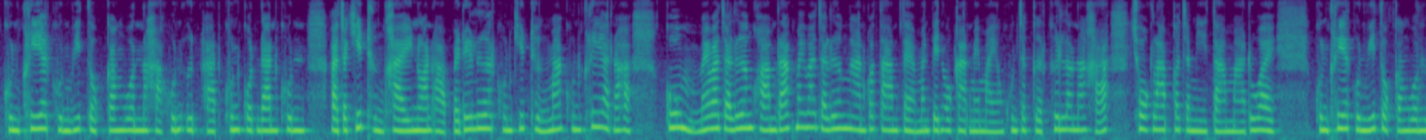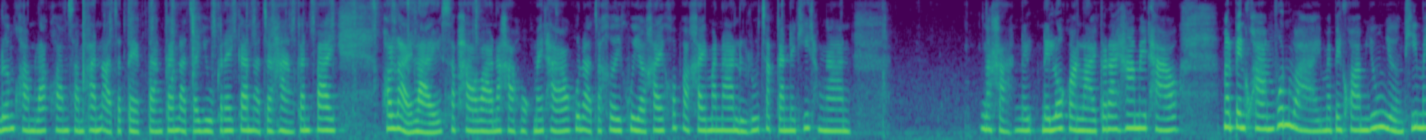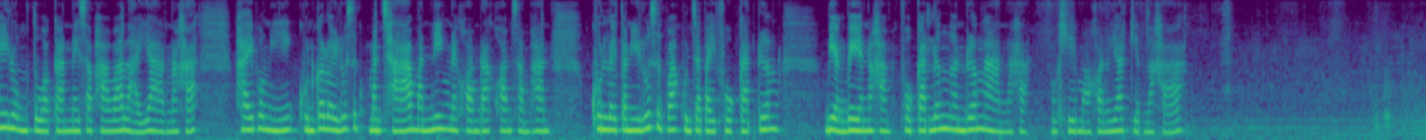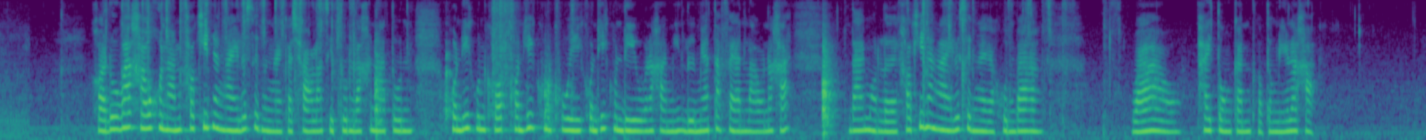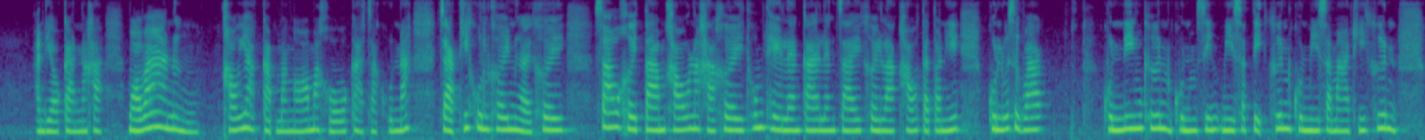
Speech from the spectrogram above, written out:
คุณเครียด คุณวิตกกังวลนะคะ คุณอึดอัด คุณกดดัน คุณอาจจะคิดถึงใครนอนอาบไปได้เลือด คุณคิดถึงมาก คุณเครียดนะคะ กุ้ม ไม่ว่าจะเรื่องความรัก ไม่ว่าจะเรื่องงานก็ตาม แต่มันเป็นโอกาสใหม่ ๆ ของคุณจะเกิดขึ้นแล้วนะคะ โชคลาภก็จะมีตามมาด้วย คุณเครียด คุณวิตกกังวลเรื่องความรัก ความสัมพันธ์อาจจะแตกต่างกัน อาจจะอยู่ไกลกัน อาจจะห่างกันไป เพราะหลายๆ สภาวะนะคะหกไม้เท้า คุณอาจจะเคยคุยกับใครคบกับใครมานานหรือรู้จักกันในที่ทำงานนะคะในในโลกออนไลน์ก็ได้ห้าไม้เท้า มันเป็นความวุ่นวาย มันเป็นความยุ่งเหยิงที่ไม่ลงตัวกันในสภาวะหลายอย่างนะคะไพ่พวกนี้คุณก็เลยรู้สึกมันช้ามันนิ่งในความรักความสัมพันธ์ คุณเลยตอนนี้รู้สึกว่าคุณจะไปโฟกัสเรื่องเบี่ยงเบนนะคะ โฟกัสเรื่องเงินเรื่องงานนะคะ โอเคหมอขออนุญาตเก็บนะคะ ขอดูว่าเขาคนนั้นเขาคิดยังไงรู้สึกยังไงกับชาวราศีตุลลัคนาตุลคนที่คุณคบคนที่คุณคุย คนที่คุณดีลนะคะมีหรือแม้แต่แฟนเรานะคะ ได้หมดเลยเขาคิดยังไงรู้สึกยังไงกับคุณบ้าง ว้าวไพ่ตรงกันกับตรงนี้แหละค่ะ อันเดียวกันนะคะ หมอว่าหนึ่งเขาอยากกลับมาง้อมาขอโอกาสจากคุณนะ จากที่คุณเคยเหนื่อยเคยเศร้าเคยตามเขานะคะ เคยทุ่มเทแรงกายแรงใจ เคยรักเขา แต่ตอนนี้คุณรู้สึกว่า คุณนิ่งขึ้น คุณมีสติขึ้น คุณมีสมาธิขึ้น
